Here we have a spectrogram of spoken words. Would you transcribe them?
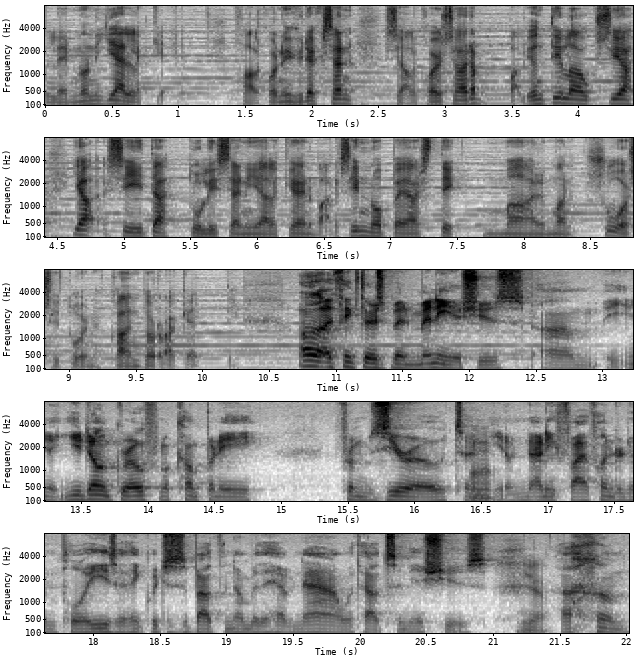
lennon jälkeen. Falcon 9 se alkoi saada paljon tilauksia ja siitä tuli sen jälkeen varsin nopeasti maailman suosituin kantoraketti. Oh, I think there's been many issues. Um, you know, you don't grow from a company from zero to mm. you know 9,500 employees, I think, which is about the number they have now, without some issues. Yeah. Um,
